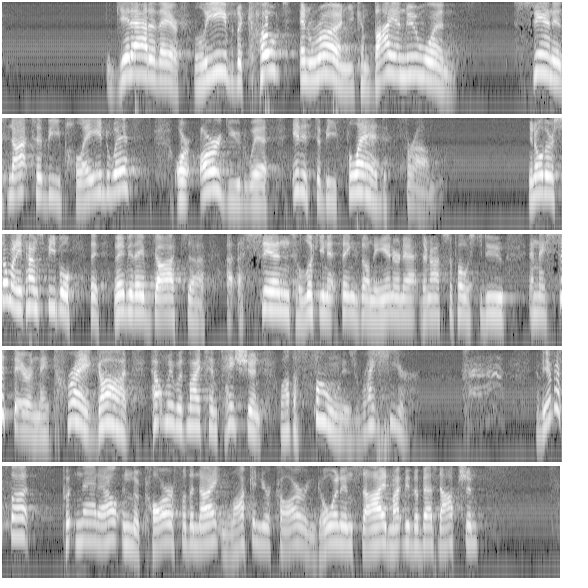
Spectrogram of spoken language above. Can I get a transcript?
Get out of there. Leave the coat and run. You can buy a new one. Sin is not to be played with or argued with, it is to be fled from. You know, there's so many times people that maybe they've got uh, a sin to looking at things on the internet they're not supposed to do, and they sit there and they pray, God, help me with my temptation, while the phone is right here. Have you ever thought putting that out in the car for the night and locking your car and going inside might be the best option?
